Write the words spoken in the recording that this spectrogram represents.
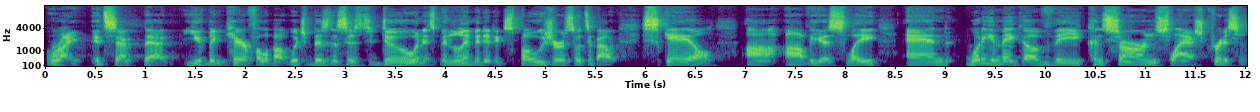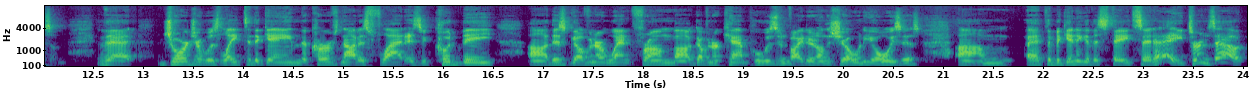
Right. Except that you've been careful about which businesses to do, and it's been limited exposure. So it's about scale, uh, obviously. And what do you make of the concern slash criticism that Georgia was late to the game? The curve's not as flat as it could be. Uh, this governor went from uh, Governor Kemp, who was invited on the show, and he always is, um, at the beginning of the state said, hey, turns out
